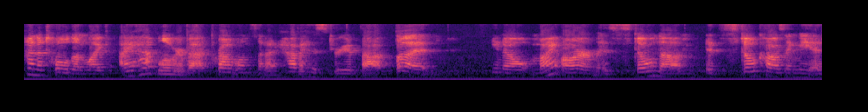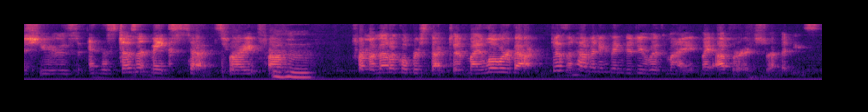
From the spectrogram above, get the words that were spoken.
kind of told him like I have lower back problems and I have a history of that, but you know, my arm is still numb. It's still causing me issues, and this doesn't make sense, right? From mm-hmm. from a medical perspective, my lower back doesn't have anything to do with my my upper extremities.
